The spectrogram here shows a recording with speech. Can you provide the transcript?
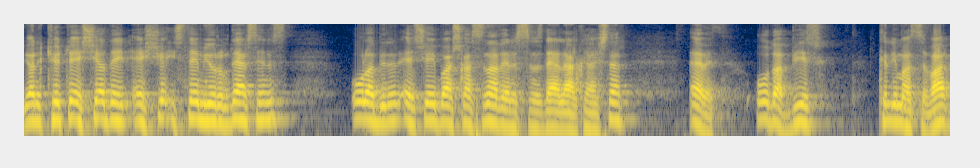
yani kötü eşya değil eşya istemiyorum derseniz olabilir. Eşyayı başkasına verirsiniz değerli arkadaşlar. Evet o da bir kliması var.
